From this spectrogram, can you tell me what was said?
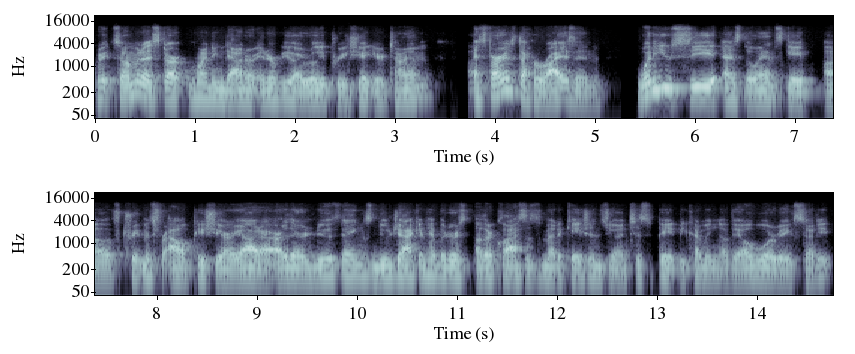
Great. So I'm going to start winding down our interview. I really appreciate your time. As far as the horizon, what do you see as the landscape of treatments for alopecia areata? Are there new things, new JAK inhibitors, other classes of medications you anticipate becoming available or being studied?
